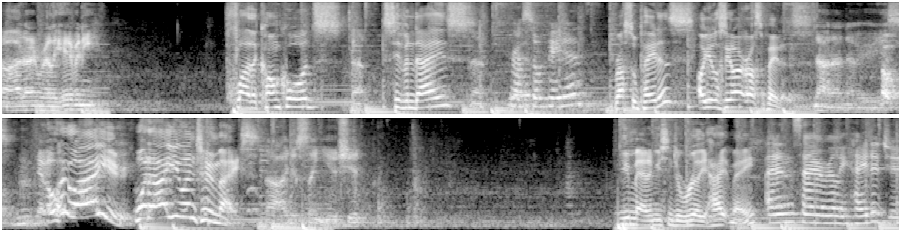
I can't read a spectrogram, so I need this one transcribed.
I don't really have any. Fly the Conchords? No. Seven Days? Russell Peters. Russell Peters? Oh, you you like Russell Peters? No, no, no. Yes. Oh, who are you? What are you into, mate? No, I just think you're shit. You, madam, you seem to really hate me. I didn't say I really hated you.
